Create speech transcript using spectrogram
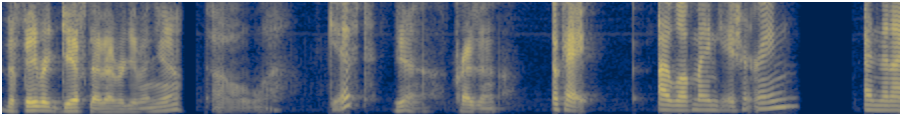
the favorite gift I've ever given you? Oh, gift? Yeah, present. Okay, I love my engagement ring. And then I,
